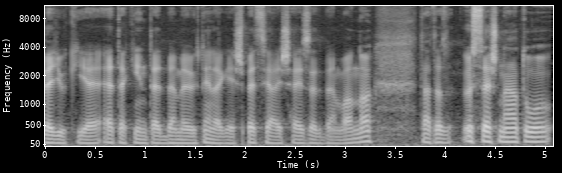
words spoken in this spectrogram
vegyük ki e, e tekintetben, mert ők tényleg egy speciális helyzetben vannak, tehát az összes NATO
